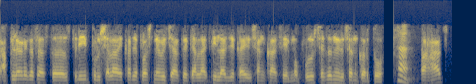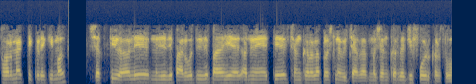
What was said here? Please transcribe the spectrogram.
आपल्याकडे कसं असतं स्त्री पुरुषाला एखादा प्रश्न विचारते त्याला तिला जे काही शंका असेल मग पुरुष त्याचं निरसन करतो. हां, हाच फॉर्मॅट तिकडे की मग शक्तीवाले म्हणजे जे पार्वतीचे पा- हे अनु आहे ते शंकराला प्रश्न विचारतात. मग शंकर त्याची फोड करतो.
